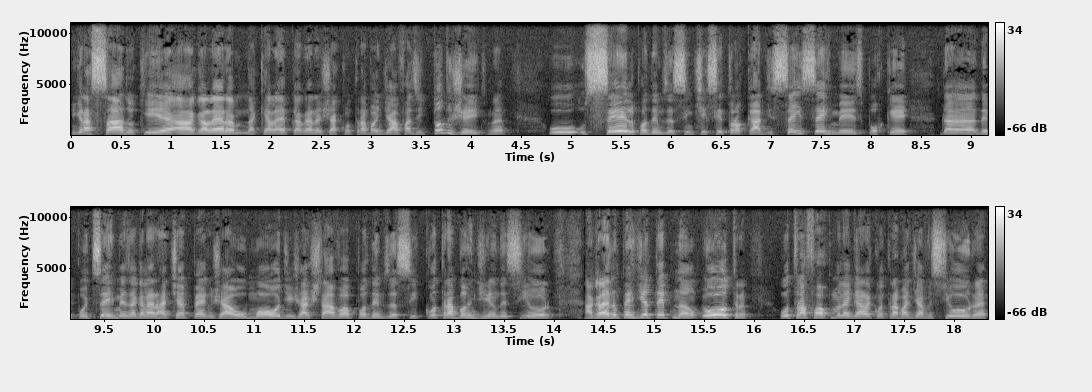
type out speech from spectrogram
Engraçado que a galera, naquela época, a galera já contrabandeava, fazia de todo jeito, né? O, o selo, podemos dizer assim, tinha que ser trocado de seis, seis meses, porque da, depois de seis meses a galera já tinha pego já o molde, já estava, podemos dizer assim, contrabandeando esse ouro. A galera não perdia tempo não. Outra, Outra forma como a galera contrabandeava esse ouro, né?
